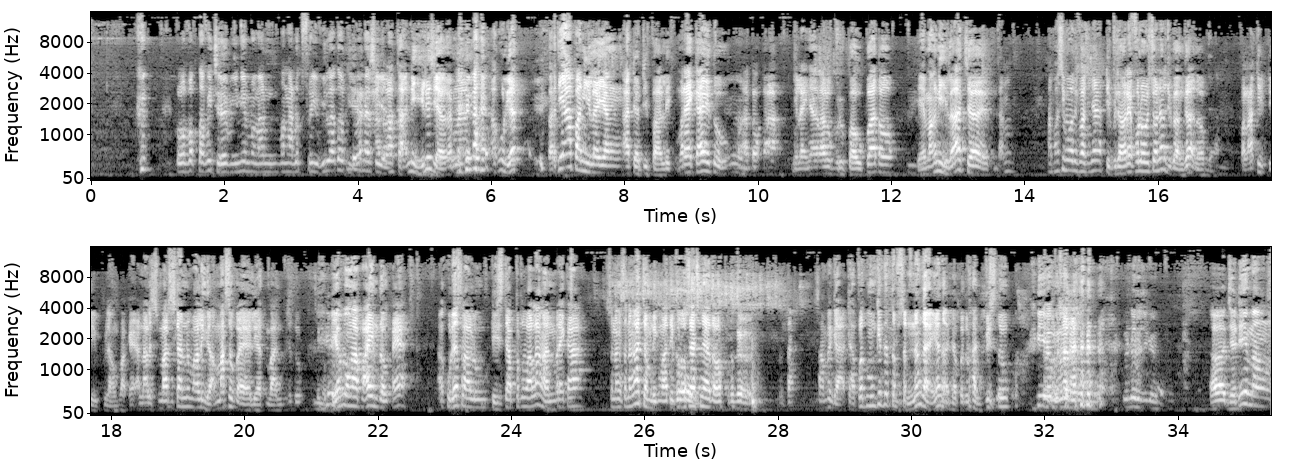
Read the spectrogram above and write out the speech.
kelompok topi jerami ini mengan- menganut free will atau gimana sih? Ya agak nihilis ya karena aku lihat berarti apa nilai yang ada di balik mereka itu? Atau nilainya lalu berubah-ubah atau ya emang nihil aja? Kan apa sih motivasinya? Dibilang revolusioner juga enggak loh apalagi dibilang pakai analisis marxis kan paling nggak masuk kayak lihat man itu. Dia mau ngapain tuh kayak aku lihat selalu di setiap petualangan mereka senang-senang aja menikmati prosesnya tuh sampai nggak dapat mungkin tetap seneng nggak ya nggak dapat One Piece tuh. Iya benar benar juga. Eh, jadi emang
